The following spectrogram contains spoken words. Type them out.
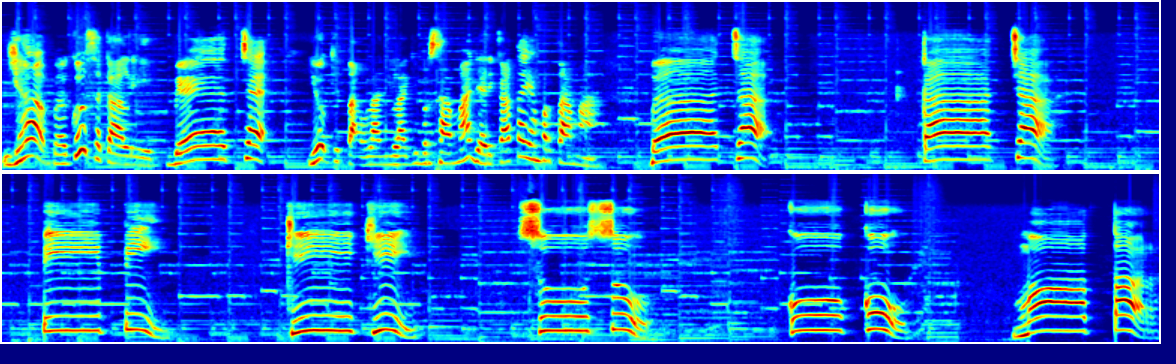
Ya, bagus sekali. Becek. Yuk kita ulangi lagi bersama dari kata yang pertama. Baca. Kaca. Pipi. Gigi. Susu. Kuku. Motor.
